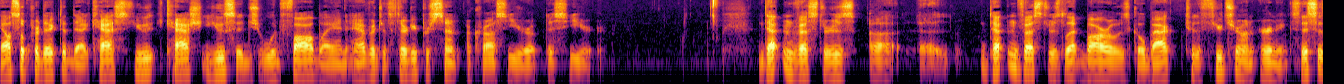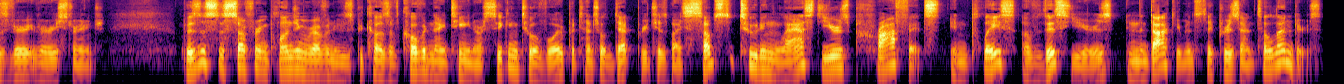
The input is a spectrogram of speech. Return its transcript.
They also predicted that cash, u- cash usage would fall by an average of 30% across Europe this year. Debt investors, uh, uh, debt investors let borrowers go back to the future on earnings. This is very, very strange. Businesses suffering plunging revenues because of COVID 19 are seeking to avoid potential debt breaches by substituting last year's profits in place of this year's in the documents they present to lenders.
